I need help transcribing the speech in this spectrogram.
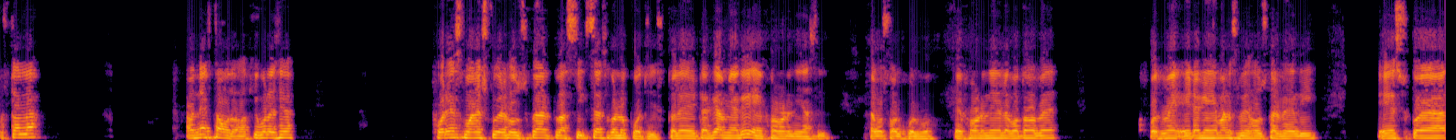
বুঝতে পারলা আর নেক্সট আমাদের কি বলেছে? ফোর এক্স মাইনাস টু এর whole square plus six x করল পঁচিশ। তাহলে এটাকে আমি আগে এ ফর্মেটে নিয়ে আসি, তারপর সলভ করব। এ ফর্মেটে নিয়ে এলে কত হবে? প্রথমে এটাকে a minus b whole square ভেঙে দিই। A square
